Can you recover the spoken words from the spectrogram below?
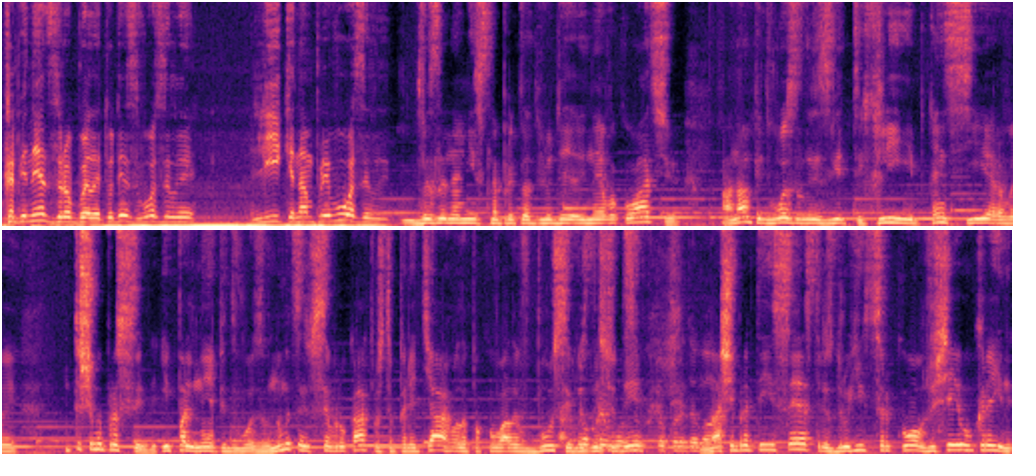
кабінет, зробили, туди звозили ліки, нам привозили. Везли на місць, наприклад, людей на евакуацію, а нам підвозили звідти хліб, консерви. Ну, те, що ми просили, і пальне підвозили. Ну, ми це все в руках просто перетягували, пакували в буси, везли сюди. хто передавав? Наші брати і сестри з других церков, з усієї України.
